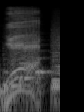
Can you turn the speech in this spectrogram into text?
Yeah!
